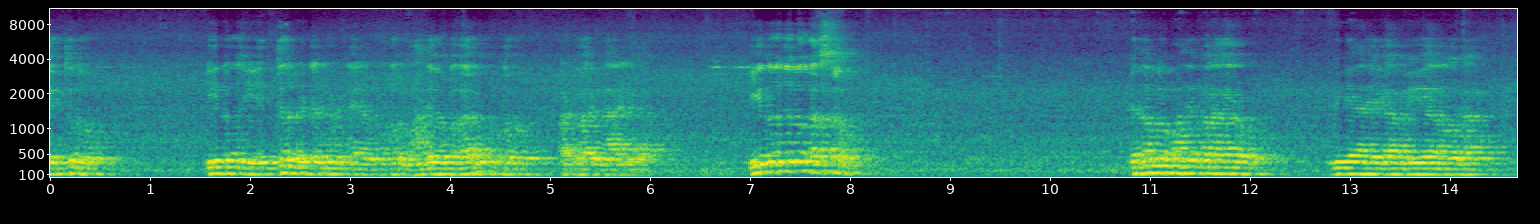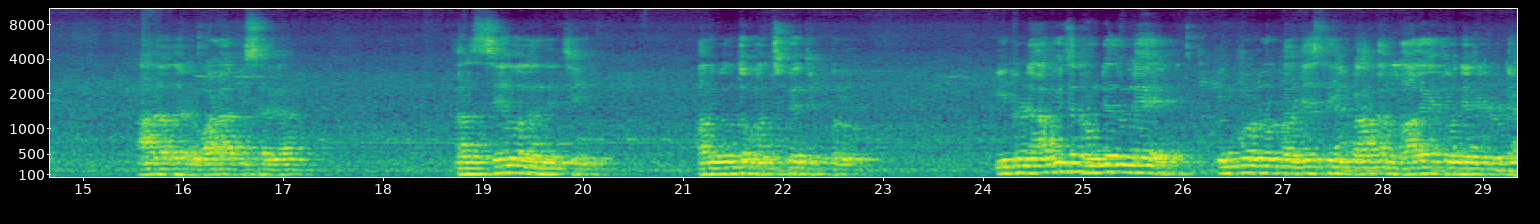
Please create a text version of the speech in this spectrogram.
వ్యక్తులు ఈరోజు ఇద్దరు రిటైర్మెంట్ అయ్యారు ఒకరు మహాదేవప్ప గారు ఒకరు పట్టువారి నారాయణ గారు. ఈ రోజుల్లో కష్టం. మహాదేవప్ప గారు విఆర్ఏగా విఆర్ఓగా ఆ తర్వాత వార్డ్ ఆఫీసర్గా తన సేవలు అందించి పదవులతో మంచి పేరు చెప్పుకోరు ఇటువంటి ఆఫీసర్ ఉండేది ఉండే ఇంకో రోజు పనిచేస్తే ఈ ప్రాంతం బాగాయితూ అనేటటువంటి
